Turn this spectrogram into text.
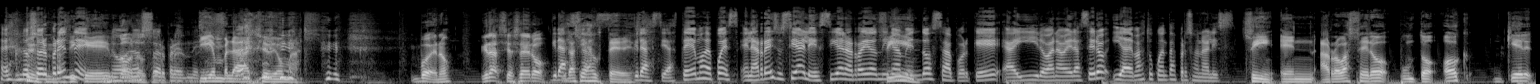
¿Nos sorprende? Que- no, No nos nos sorprende. Tiembla HBO Max. Bueno, gracias, Cero. Gracias. Gracias a ustedes. Gracias. Te vemos después en las redes sociales. Sigan a Radio Andina Sí. Mendoza porque ahí lo van a ver a cero y además tus cuentas personales. Sí, en arroba cero punto oc, que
